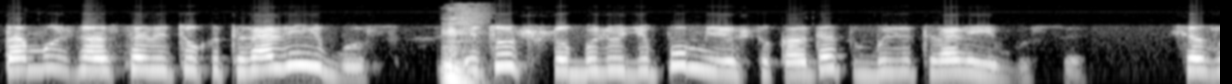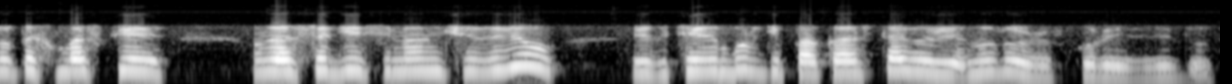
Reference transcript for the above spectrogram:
Там можно оставить только троллейбус, и тут, чтобы люди помнили, что когда-то были троллейбусы. Сейчас вот их в Москве у нас Сергей Семенович завел, в Екатеринбурге пока оставили, ну тоже скоро изведут.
